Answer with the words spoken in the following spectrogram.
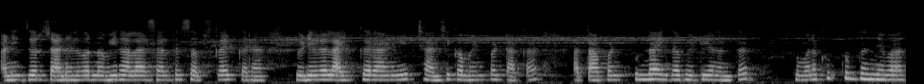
आणि जर चॅनलवर नवीन आला असाल तर सबस्क्राईब करा. व्हिडिओला लाईक करा आणि एक छानशी कमेंट पण टाका. आता आपण पुन्हा एकदा भेटूया नंतर. तुम्हाला खूप खूप धन्यवाद.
